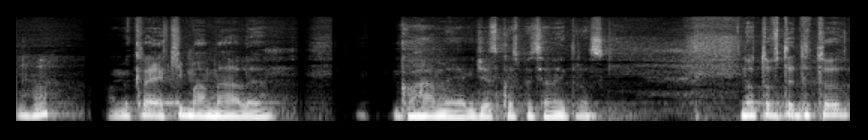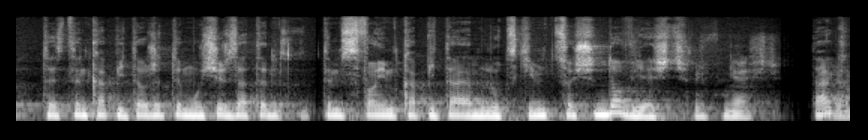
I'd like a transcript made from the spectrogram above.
mhm. mamy kraj jaki mamy, ale kochamy jak dziecko specjalnej troski. No to wtedy to, to jest ten kapitał, że ty musisz za ten, tym swoim kapitałem ludzkim coś dowieść. Coś wnieść. Tak?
